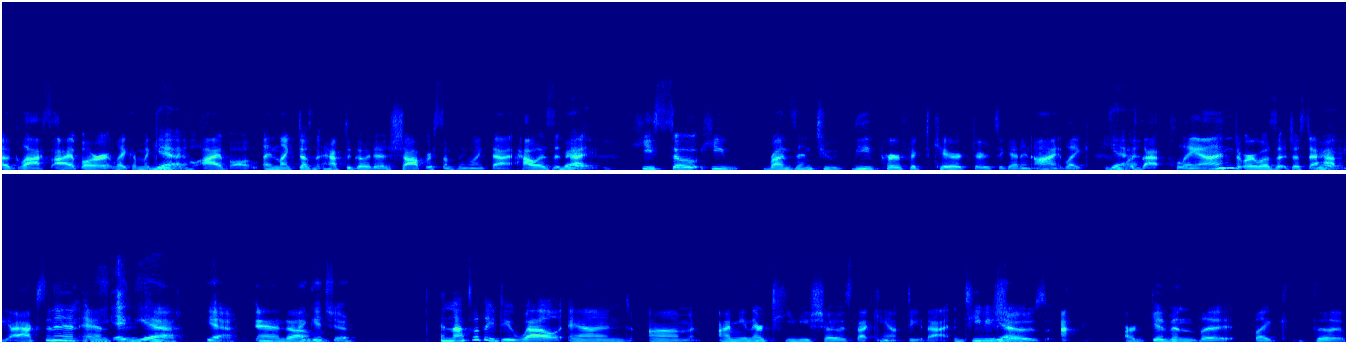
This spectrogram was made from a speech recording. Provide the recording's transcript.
a glass eyeball or like a mechanical yeah. eyeball and like doesn't have to go to a shop or something like that how is it right. that he's so he runs into the perfect character to get an eye. Like, Yeah. was that planned or was it just a Right. happy accident? And yeah, yeah, and um, I get you. and that's what they do well and um i mean there are tv shows that can't do that and tv Yeah. shows are given the like the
